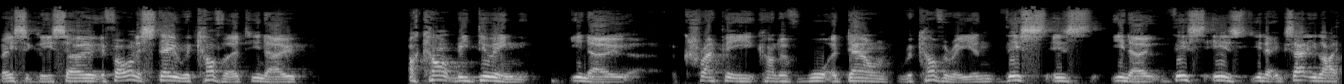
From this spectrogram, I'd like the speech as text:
basically. So if I want to stay recovered, you know, I can't be doing, you know crappy kind of watered down recovery. And this is, you know, this is, you know, exactly like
